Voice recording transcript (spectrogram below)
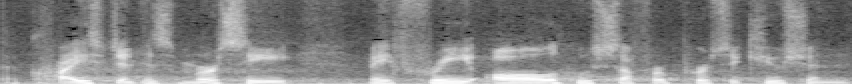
That Christ in his mercy may free all who suffer persecution,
